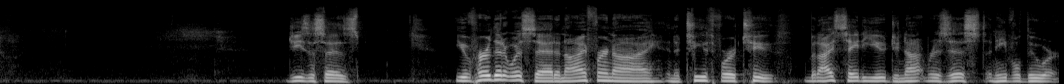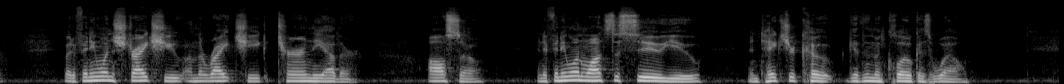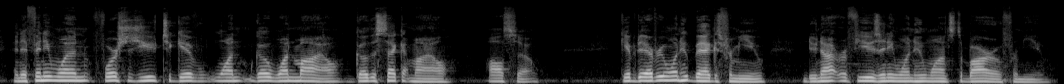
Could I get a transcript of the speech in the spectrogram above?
Jesus says, You have heard that it was said, an eye for an eye and a tooth for a tooth. But I say to you, do not resist an evildoer. But if anyone strikes you on the right cheek, turn the other also. And if anyone wants to sue you, and takes your coat, give them a cloak as well. And if anyone forces you to give one, go one mile, go the second mile also. Give to everyone who begs from you, and do not refuse anyone who wants to borrow from you.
